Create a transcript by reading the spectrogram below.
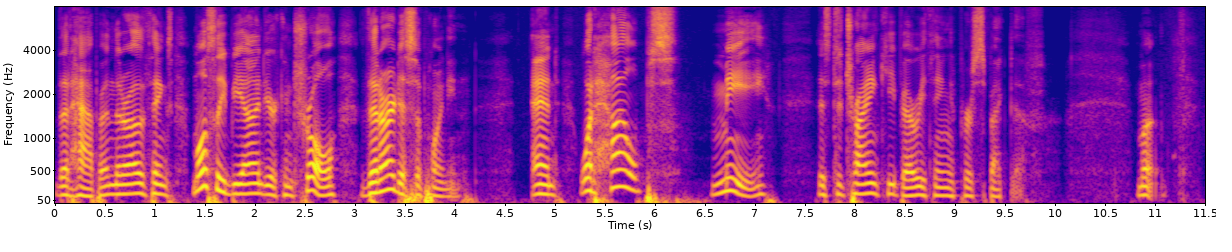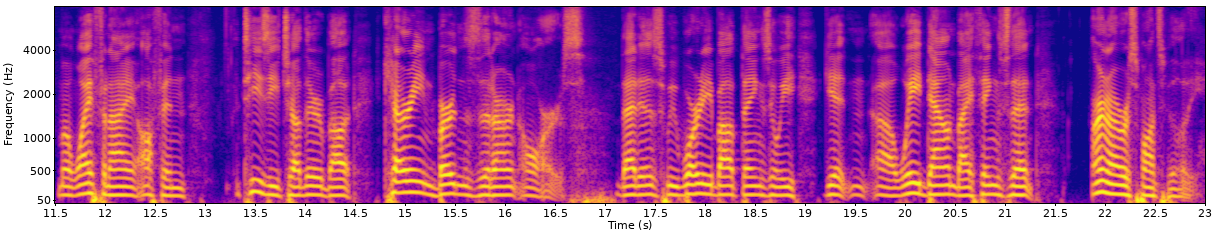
that happen. There are other things, mostly beyond your control, that are disappointing. And what helps me is to try and keep everything in perspective. My, my wife and I often tease each other about carrying burdens that aren't ours. That is, we worry about things and we get uh, weighed down by things that aren't our responsibility,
